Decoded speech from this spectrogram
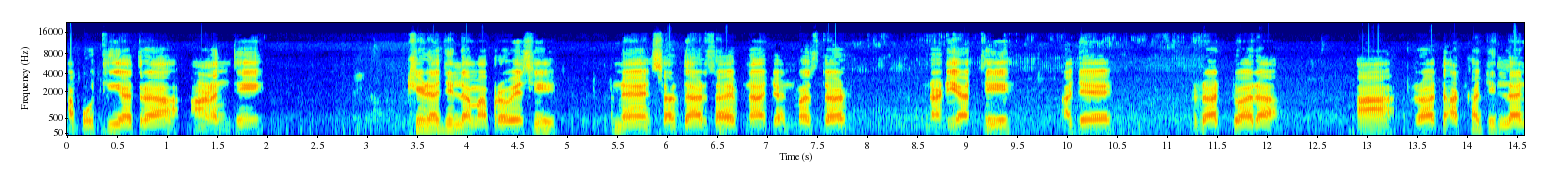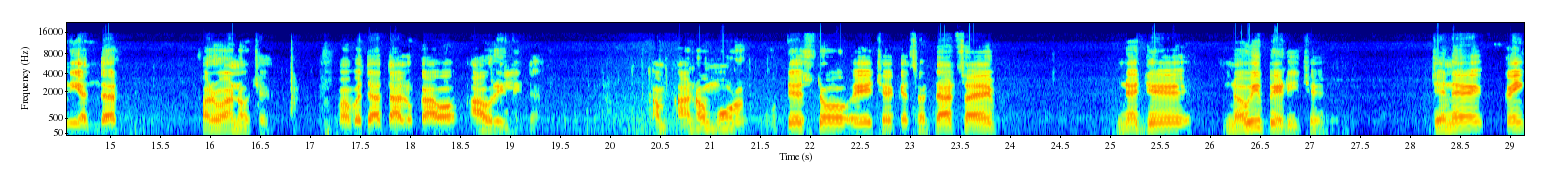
આ પોથી યાત્રા આણંદથી ખેડા જિલ્લામાં પ્રવેશી અને સરદાર સાહેબના જન્મસ્થળ નડિયાદથી આજે રથ દ્વારા આ રથ આખા જિલ્લાની અંદર ફરવાનો છે. એમાં બધા તાલુકાઓ આવરી લીધા. આમ, આનો મૂળ ઉદ્દેશ તો એ છે કે સરદાર સાહેબને જે નવી પેઢી છે, જેને કંઈ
